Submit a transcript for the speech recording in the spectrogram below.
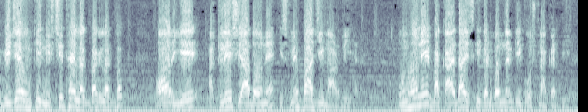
विजय उनकी निश्चित है लगभग लगभग, और ये अखिलेश यादव ने इसमें बाजी मार दी है। उन्होंने बाकायदा इसकी गठबंधन की घोषणा कर दी है।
